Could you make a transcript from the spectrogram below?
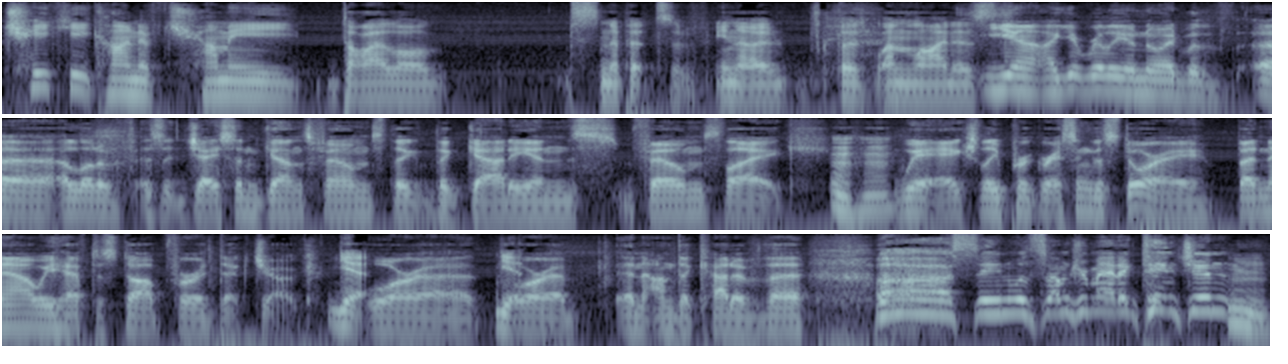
cheeky kind of chummy dialogue snippets of you know those one-liners. Yeah, I get really annoyed with uh, a lot of is it Jason Gunn's films, the the Guardians films. Like Mhm. we're actually progressing the story, but now we have to stop for a dick joke, Yeah. or a Yeah. or a an undercut of the ah scene with some dramatic tension. Mm.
